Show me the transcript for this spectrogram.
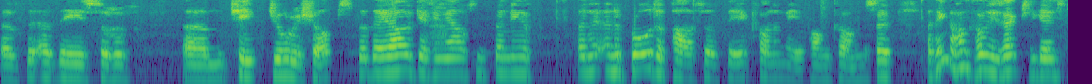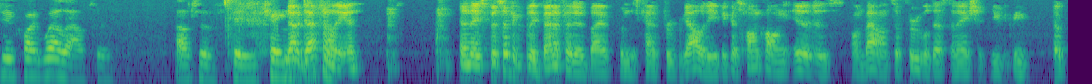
of, the, of these sort of um, cheap jewelry shops, but they are getting out and spending a, a broader part of the economy of Hong Kong. So I think Hong Kong is actually going to do quite well out of out of the change. No, definitely, and and they specifically benefited by from this kind of frugality because Hong Kong is, on balance, a frugal destination. You can go to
